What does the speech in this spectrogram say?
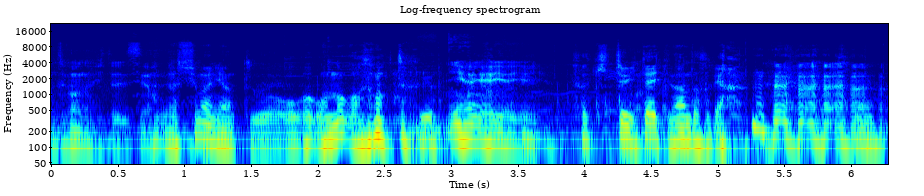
男の人ですよ。島にあって、お女かと思ったけど。いやいやいやいや。先っちょ痛いってなんだそりゃ。う んは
